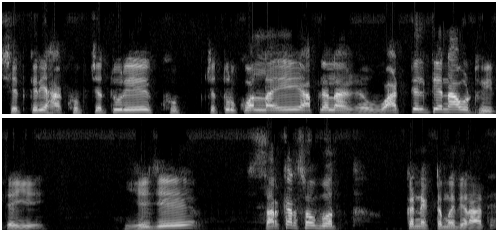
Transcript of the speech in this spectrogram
शेतकरी हा खूप चतुर आहे खूप चतुर कॉलला आहे. आपल्याला वाटेल ते नावं ठेवित ये हे जे सरकारसोबत कनेक्टमध्ये राहत्या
